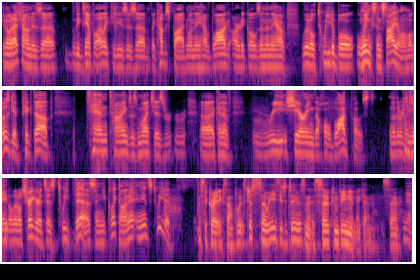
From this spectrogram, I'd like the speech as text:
you know, what I found is uh, the example I like to use is uh, like HubSpot when they have blog articles and then they have little tweetable links inside of them. Well, those get picked up ten times as much as uh, kind of re-sharing the whole blog post. In other words, you made a little trigger. It says tweet this, and you click on it, and it's tweeted. That's a great example. It's just so easy to do, isn't it? It's so convenient again. So yeah.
